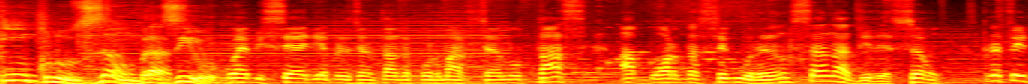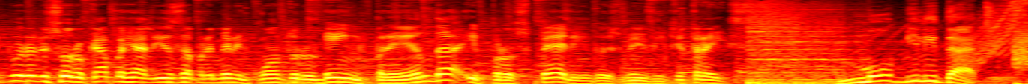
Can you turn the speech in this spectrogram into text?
Inclusão Brasil. Websérie apresentada por Marcelo Tass aborda da segurança na direção. Prefeitura de Sorocaba realiza o primeiro encontro Empreenda e Prospere em 2023. Mobilidade.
